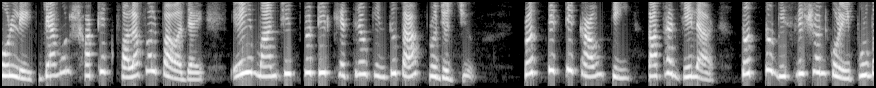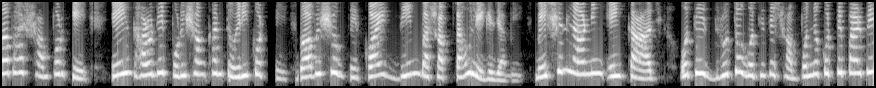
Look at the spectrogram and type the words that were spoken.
করলে যেমন সঠিক ফলাফল পাওয়া যায় এই মানচিত্রটির ক্ষেত্রেও কিন্তু তা প্রযোজ্য প্রত্যেকটি কাউন্টি তথা জেলার তথ্য বিশ্লেষণ করে পূর্বাভাস সম্পর্কে এই ধরনের পরিসংখ্যান তৈরি করতে গবেষকদের কয়েক দিন বা সপ্তাহ লেগে যাবে। মেশিন লার্নিং এই কাজ অতি দ্রুত গতিতে সম্পন্ন করতে পারবে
